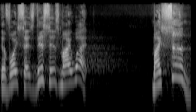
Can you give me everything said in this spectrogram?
the voice says, This is my what? My son,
